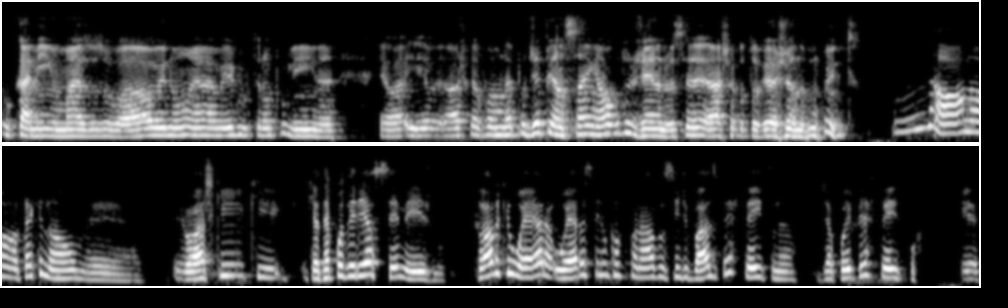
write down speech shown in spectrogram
o caminho mais usual e não é o mesmo trampolim, né? Eu, eu acho que a Fórmula E podia pensar em algo do gênero. Você acha que eu estou viajando muito? Não, não, até que não. É, eu acho que, que, que até poderia ser mesmo. Claro que o Era, o Era seria um campeonato assim de base perfeito, né? De apoio perfeito, porque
